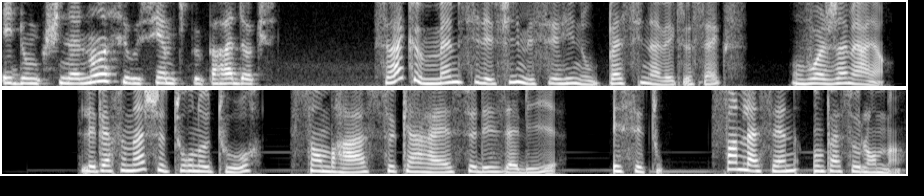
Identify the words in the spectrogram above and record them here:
et donc finalement, c'est aussi un petit peu paradoxe. C'est vrai que même si les films et séries nous fascinent avec le sexe, on voit jamais rien. Les personnages se tournent autour, s'embrassent, se caressent, se déshabillent, et c'est tout. Fin de la scène, on passe au lendemain.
